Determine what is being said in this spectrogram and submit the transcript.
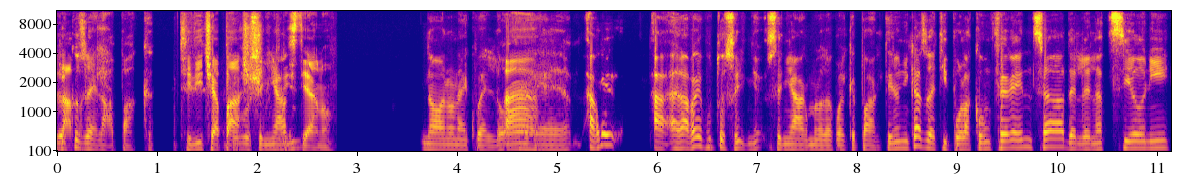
Che L'APAC. cos'è l'APAC? Si dice Apache, segnarmi. Cristiano. No, non è quello. Ah. Eh, avrei, ah, avrei potuto segn- segnarmelo da qualche parte. In ogni caso è tipo la conferenza delle nazioni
